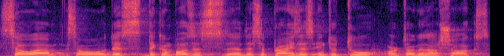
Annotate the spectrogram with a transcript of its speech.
So, um, so this decomposes uh, the surprises into two orthogonal shocks.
